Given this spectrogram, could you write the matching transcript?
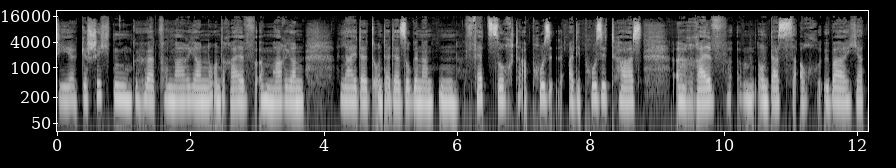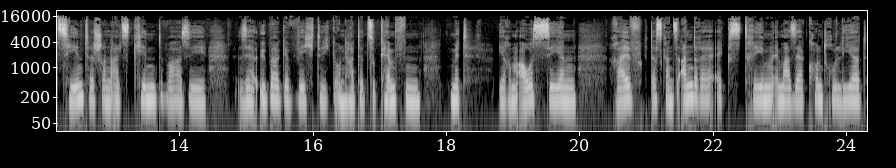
die Geschichten gehört von Marion und Ralf. Äh, Marion leidet unter der sogenannten Fettsucht, Adipositas. Äh, Ralf, ähm, und das auch über Jahrzehnte schon als Kind war sie sehr übergewichtig und hatte zu kämpfen mit ihrem Aussehen. Ralf das ganz andere Extrem, immer sehr kontrolliert,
